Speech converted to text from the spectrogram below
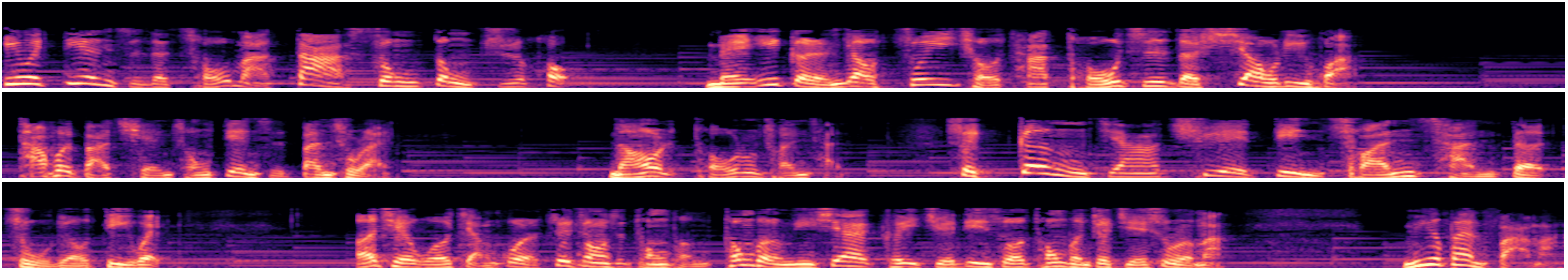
因为电子的筹码大松动之后，每一个人要追求他投资的效率化，他会把钱从电子搬出来，然后投入传产，所以更加确定传产的主流地位。而且我讲过了，最重要是通膨，通膨你现在可以决定说通膨就结束了吗？没有办法嘛。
